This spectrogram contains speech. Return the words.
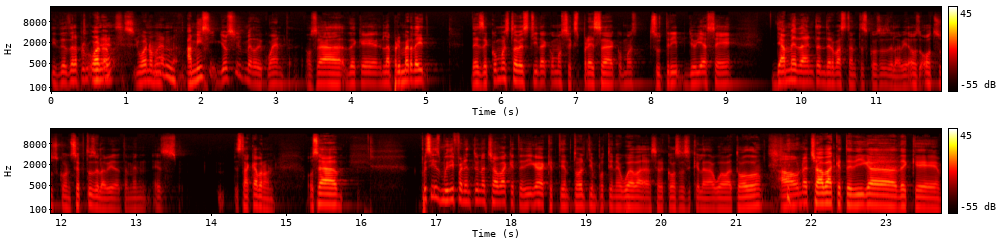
Y desde la bueno, sí, bueno, Bueno. a mí sí- yo sí me doy cuenta. O sea, de que la primera date, desde cómo está vestida, cómo se expresa, cómo es su trip, yo ya sé, ya me da a entender bastantes cosas de la vida, o, o sus conceptos de la vida también. Es, está cabrón. O sea, pues sí, es muy diferente una chava que te diga que todo el tiempo tiene hueva de hacer cosas y que le da hueva a todo, a una chava que te diga de que,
